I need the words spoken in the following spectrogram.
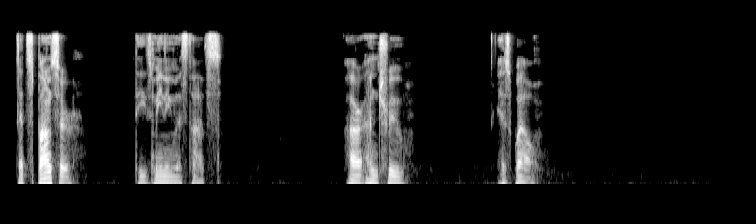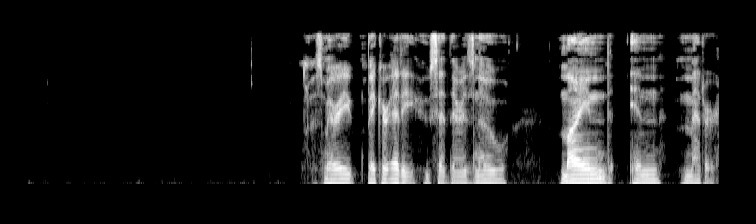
that sponsor these meaningless thoughts are untrue as well. It was Mary Baker Eddy who said there is no mind in matter.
